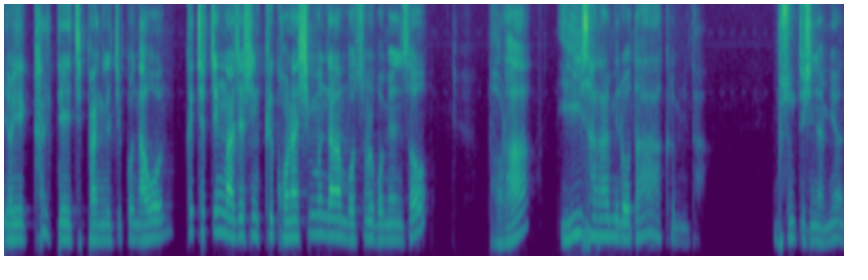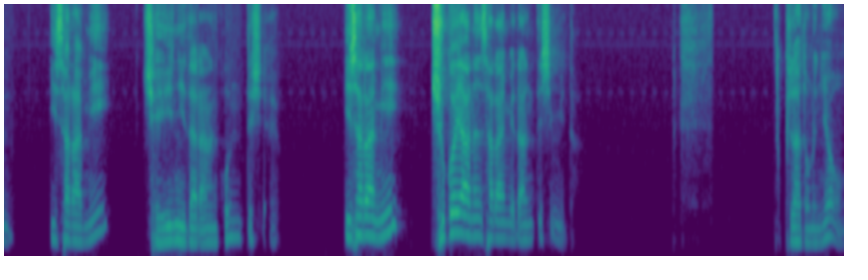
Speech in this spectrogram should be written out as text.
여기 갈대 지팡이를 짚고 나온 그 채찍 맞으신 그 고난 신문당한 모습을 보면서 보라 이 사람이로다 그럽니다. 무슨 뜻이냐면 이 사람이 죄인이다라는 그런 뜻이에요. 이 사람이 죽어야 하는 사람이라는 뜻입니다. 빌라도는요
